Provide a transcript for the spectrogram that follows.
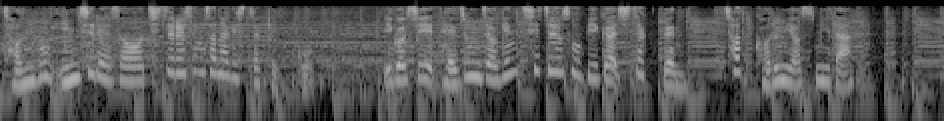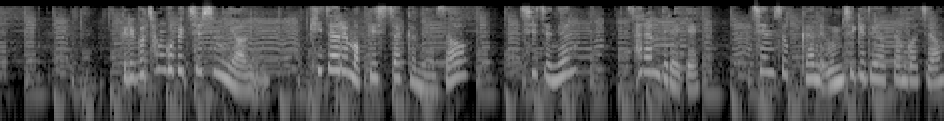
전북 임실에서 치즈를 생산하기 시작했고 이것이 대중적인 치즈 소비가 시작된 첫 걸음이었습니다. 그리고 1970년 피자를 먹기 시작하면서 치즈는 사람들에게 친숙한 음식이 되었던 거죠.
